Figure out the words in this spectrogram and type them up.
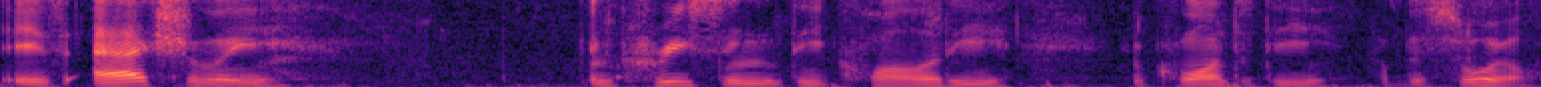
is actually increasing the quality and quantity of the soil.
